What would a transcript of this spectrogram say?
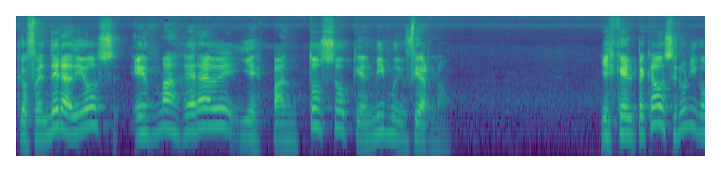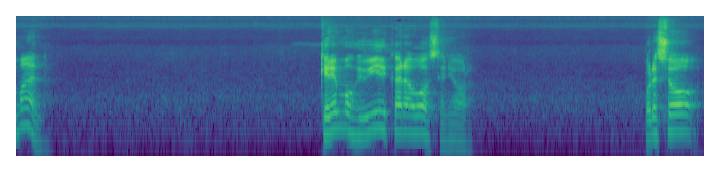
que ofender a Dios es más grave y espantoso que el mismo infierno. Y es que el pecado es el único mal. Queremos vivir cara a vos, Señor. Por eso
